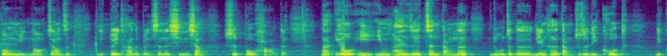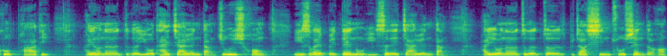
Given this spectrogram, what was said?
公民哦，这样子也对他的本身的形象是不好的。那右翼鹰派的这些政党呢，如这个联合党就是 Likud Likud Party，还有呢这个犹太家园党 Jewish Home，以色列贝德努以色列家园党。还有呢，这个这比较新出现的哈，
